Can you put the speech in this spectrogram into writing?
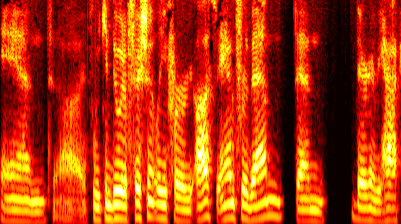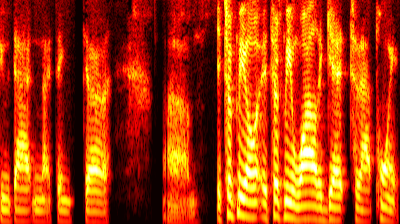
And uh, if we can do it efficiently for us and for them, then they're going to be happy with that. And I think uh, um, it took me it took me a while to get to that point.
